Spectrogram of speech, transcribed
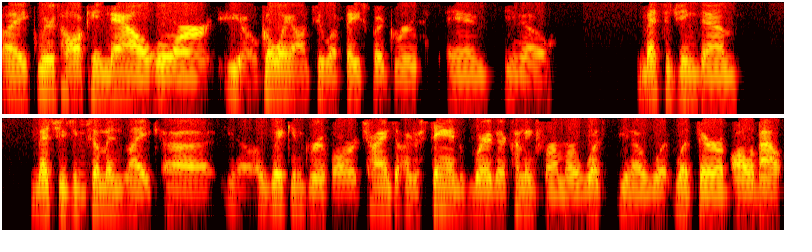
like we're talking now or you know going onto a facebook group and you know messaging them messaging someone like uh you know a Wiccan group or trying to understand where they're coming from or what you know what what they're all about.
